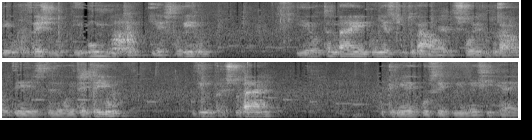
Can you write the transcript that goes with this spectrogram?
Eu revejo-me e muito neste livro. E eu também conheço Portugal, estou em Portugal desde 81, vim para estudar, terminei o curso em Coimbra e fiquei,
